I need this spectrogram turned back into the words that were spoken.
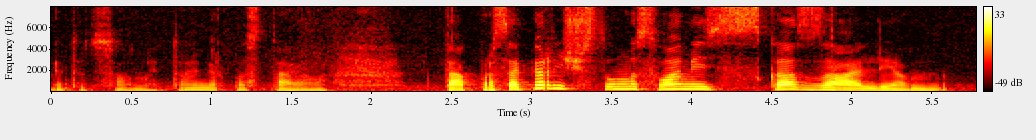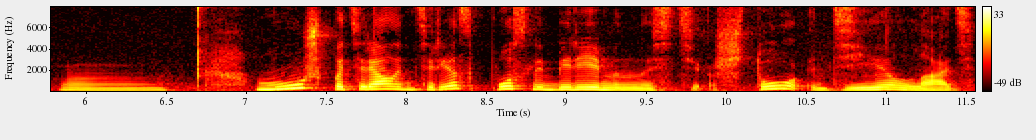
Этот самый таймер поставила. Так, про соперничество мы с вами сказали. 어... Муж потерял интерес после беременности. Что делать?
